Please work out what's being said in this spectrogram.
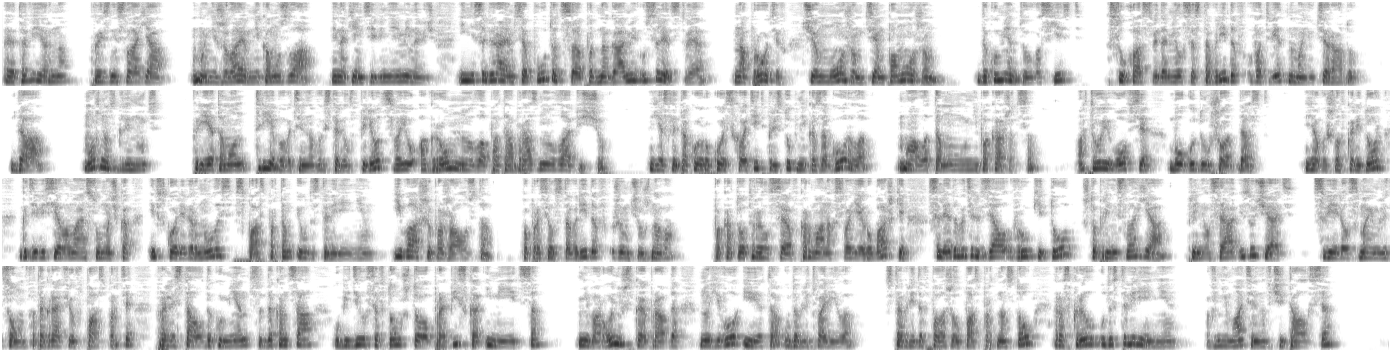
«Это верно», – произнесла я. «Мы не желаем никому зла, Иннокентий Вениаминович, и не собираемся путаться под ногами у следствия. Напротив, чем можем, тем поможем. Документы у вас есть?» Сухо осведомился Ставридов в ответ на мою тираду. «Да. Можно взглянуть?» При этом он требовательно выставил вперед свою огромную лопатообразную лапищу. Если такой рукой схватить преступника за горло, мало тому не покажется. А то и вовсе Богу душу отдаст. Я вышла в коридор, где висела моя сумочка, и вскоре вернулась с паспортом и удостоверением. «И ваши, пожалуйста», – попросил Ставридов жемчужного. Пока тот рылся в карманах своей рубашки, следователь взял в руки то, что принесла я, Принялся изучать. Сверил с моим лицом фотографию в паспорте, пролистал документ до конца, убедился в том, что прописка имеется. Не воронежская, правда, но его и это удовлетворило. Ставридов положил паспорт на стол, раскрыл удостоверение. Внимательно вчитался.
